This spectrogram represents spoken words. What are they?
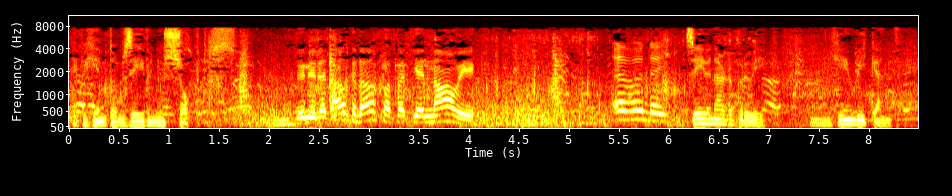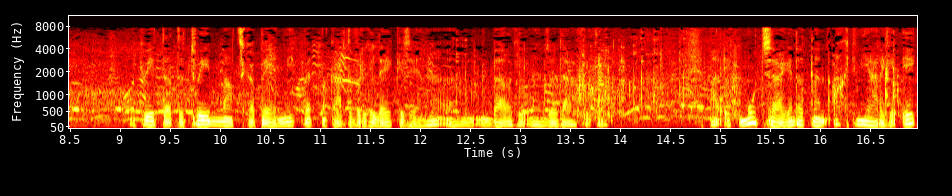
Hij begint om 7 uur s ochtends. Doe je dat elke dag of heb je een naweek? Every day. Zeven dagen per week. Geen weekend. Ik weet dat de twee maatschappijen niet met elkaar te vergelijken zijn, hè? eh, België en Zuid-Afrika. Maar ik moet zeggen dat mijn 18-jarige ik,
